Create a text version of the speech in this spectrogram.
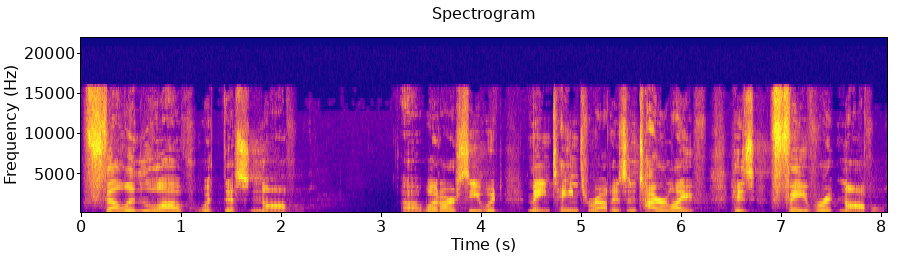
fell in love with this novel uh, what R.C. would maintain throughout his entire life, his favorite novel,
